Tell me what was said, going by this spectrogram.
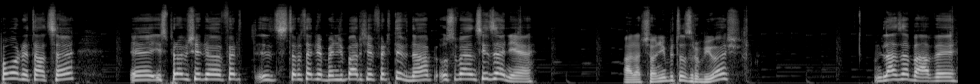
pomogę tace e, i sprawię, że strategia będzie bardziej efektywna, usuwając jedzenie. Ale czy oni by to zrobiłeś? Dla zabawy.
